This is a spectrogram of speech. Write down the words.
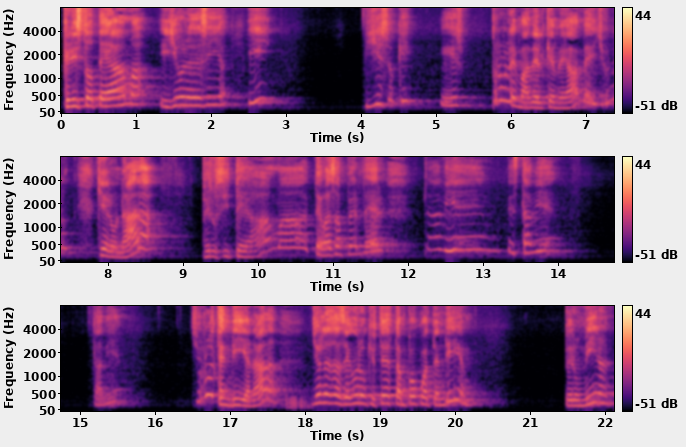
Cristo te ama. Y yo le decía, ¿y? ¿Y eso qué? Es problema del que me ame. Yo no quiero nada. Pero si te ama, te vas a perder. Está bien, está bien, está bien. Yo no atendía nada. Yo les aseguro que ustedes tampoco atendían. Pero miran,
